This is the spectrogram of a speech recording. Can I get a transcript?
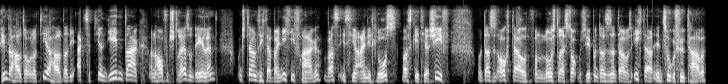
Rinderhalter oder Tierhalter, die akzeptieren jeden Tag einen Haufen Stress und Elend und stellen sich dabei nicht die Frage, was ist hier eigentlich los, was geht hier schief. Und das ist auch Teil von Low Stress Stockmanship und das ist ein Teil, was ich da hinzugefügt habe.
